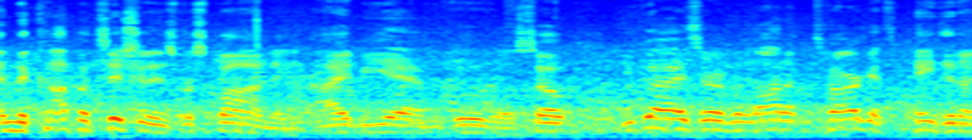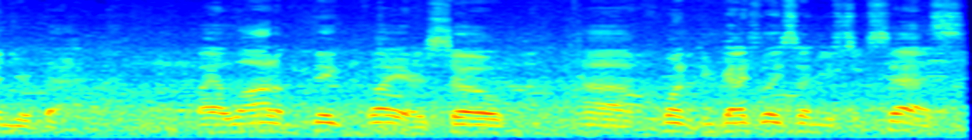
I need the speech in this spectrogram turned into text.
And the competition is responding, IBM, Google. So you guys have a lot of targets painted on your back by a lot of big players. So uh, one, congratulations on your success,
